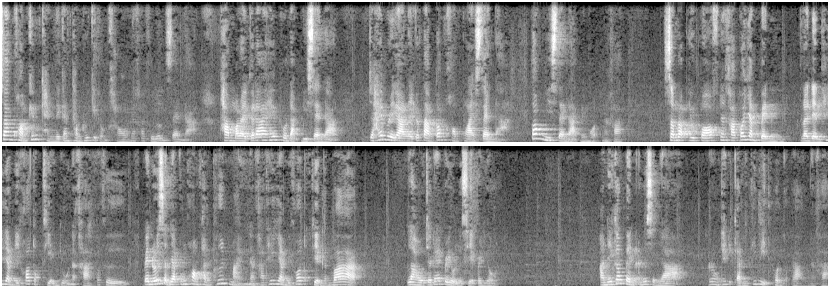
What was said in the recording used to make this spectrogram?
สร้างความเข้มแข็งในการทำธุรกิจของเขานะคะ คือเรื่อง standard ทำอะไรก็ได้ให้ product มี standard จะให้บริการอะไรก็ตามต้อง comply standard ต้องมี standard ไปหมดนะคะสำหรับ u p o f นะคะก็ยังเป็นประเด็นที่ยังมีข้อถกเถียงอยู่นะคะ ก็คือเป็นอนุสัญญาคุ้มครองพันธุ์พืชใหม่นะคะ ที่ยังมีข้อถกเถียงกันว่า เราจะได้ประโยชน์หรือเสียประโยชน์ อันนี้ก็เป็นอนุสัญญาเรื่องเทคนิคการที่มีอิทธิพลกับเรานะคะ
